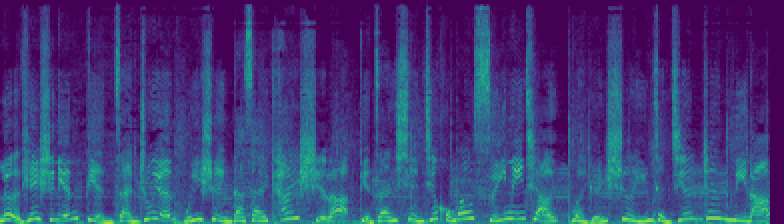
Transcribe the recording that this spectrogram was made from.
乐天十年点赞中原微摄影大赛开始了，点赞现金红包随你抢，万元摄影奖金任你拿，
